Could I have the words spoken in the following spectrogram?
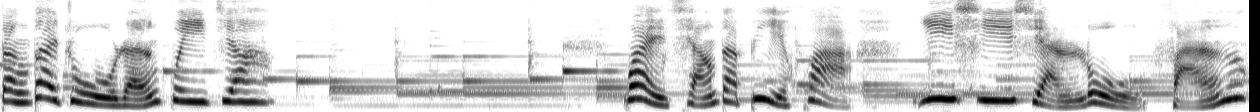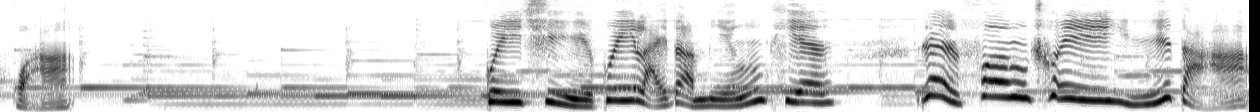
等待主人归家，外墙的壁画依稀显露繁华。归去归来的明天，任风吹雨打，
